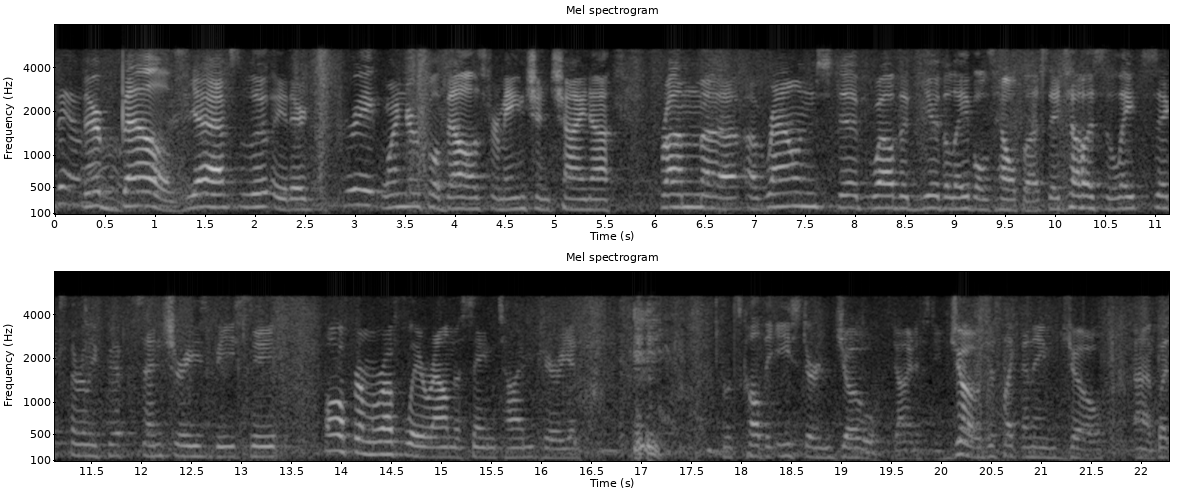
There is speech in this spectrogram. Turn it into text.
They're bells. Yeah, absolutely. They're great, wonderful bells from ancient China. From uh, around the, well, the year the labels help us. They tell us the late 6th, early 5th centuries BC, all from roughly around the same time period. It's called the Eastern Zhou dynasty. Zhou, just like the name Joe, uh, but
